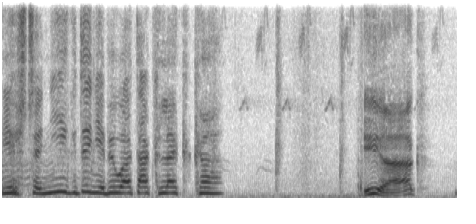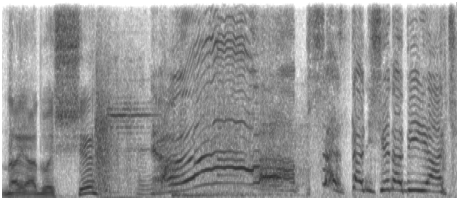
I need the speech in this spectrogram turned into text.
Jeszcze nigdy nie była tak lekka. I jak? Najadłeś się? Aaa! Przestań się nabijać!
